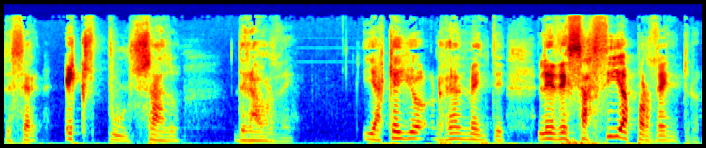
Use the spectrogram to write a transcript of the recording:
de ser expulsado de la orden. Y aquello realmente le deshacía por dentro.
